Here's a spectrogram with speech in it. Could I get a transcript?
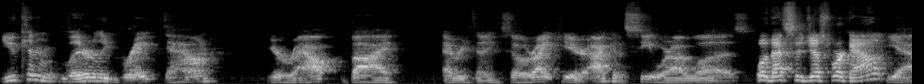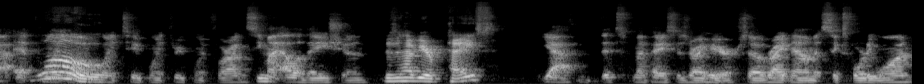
You can literally break down your route by everything. So right here, I can see where I was. Well, that's the just work out. Yeah, at point Whoa. point two, point three, point four. I can see my elevation. Does it have your pace? Yeah, it's my pace is right here. So right now I'm at 641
